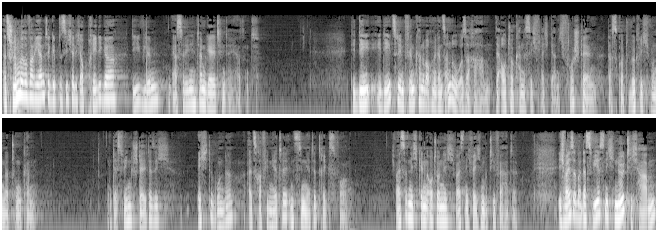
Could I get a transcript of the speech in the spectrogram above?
Als schlimmere Variante gibt es sicherlich auch Prediger, die wie in erster Linie hinterm Geld hinterher sind. Die Idee zu dem Film kann aber auch eine ganz andere Ursache haben. Der Autor kann es sich vielleicht gar nicht vorstellen, dass Gott wirklich Wunder tun kann. Und deswegen stellt er sich echte Wunder als raffinierte, inszenierte Tricks vor. Ich weiß das nicht, kenne den Autor nicht, weiß nicht, welchen Motiv er hatte. Ich weiß aber, dass wir es nicht nötig haben,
